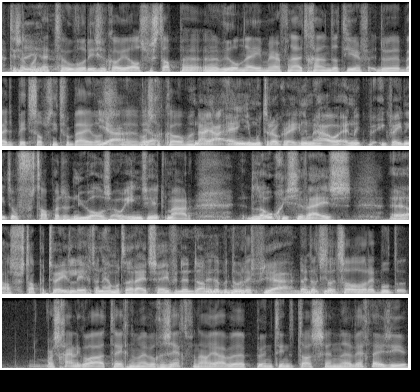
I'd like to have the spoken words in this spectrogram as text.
Het is ook maar net hoeveel risico je als Verstappen eh, wil nemen. Ervan uitgaan dat hij er de, bij de pitstops niet voorbij was, Ja, was ja. gekomen. Nou ja, en je moet er ook rekening mee houden. En ik, ik weet niet of Verstappen er nu al zo in zit. Maar logischerwijs, eh als Verstappen tweede ligt en Hamilton rijdt zevende. Dan Nee, dat bedoel moet- ik. Ja, dan en moet dat, hij dat zal Red Bull waarschijnlijk wel tegen hem hebben gezegd. Van nou ja, we punten in de tas en eh, wegwezen hier.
